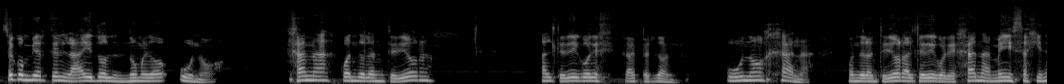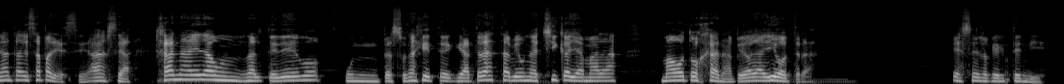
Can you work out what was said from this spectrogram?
se convierte en la idol número uno. Hana, cuando el anterior alter ego de... perdón. Uno Hana, cuando el anterior alter ego de Hana Meisa Hinata desaparece. Ah, o sea, Hana era un alter ego, un personaje que atrás había una chica llamada Maoto Hana, pero ahora hay otra. Eso es lo que entendí.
